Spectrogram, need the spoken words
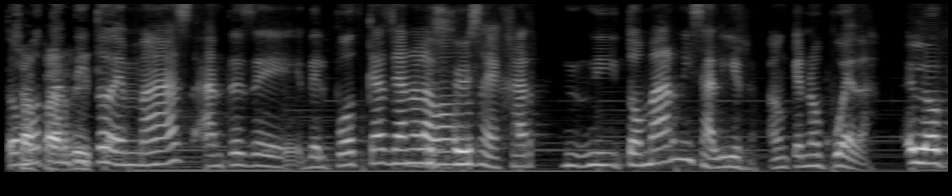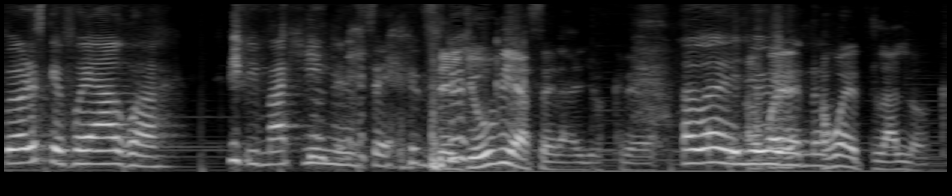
tomó Chaparrita. tantito de más antes de- del podcast, ya no la Sí. vamos a dejar ni tomar ni salir, aunque no pueda. Lo peor es que fue agua. Imagínense. De lluvia será, yo creo. agua de Agua, lluvia, de- ¿no? agua de Tlaloc.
